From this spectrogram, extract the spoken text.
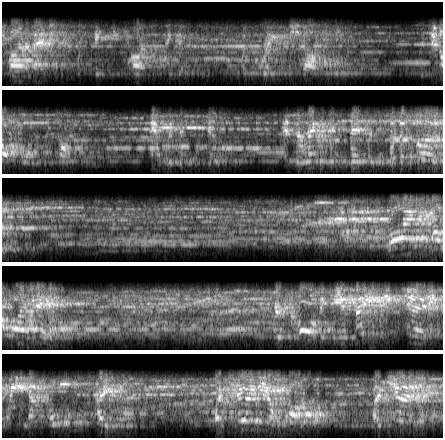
Try and imagine it was 50 times bigger with razor sharp teeth. So do not fool the time. And with it still, the rest is desert for the birds. journey of what? A journey.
